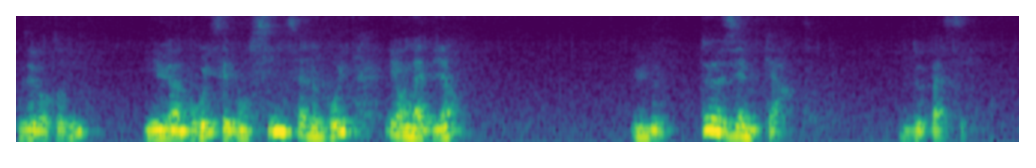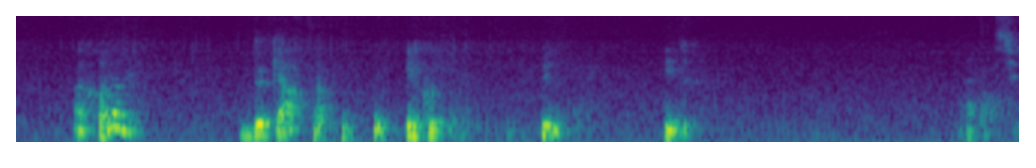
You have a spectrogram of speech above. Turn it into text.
Vous avez entendu? Il y a eu un bruit, c'est bon signe ça le bruit. Et on a bien une deuxième carte de passé. Incroyable. Deux cartes et le collier. Une et deux. Attention,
